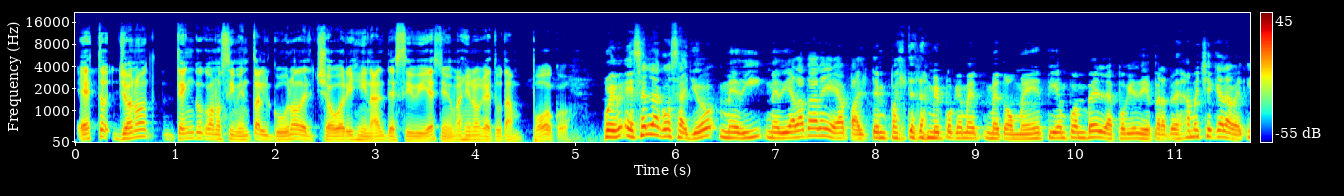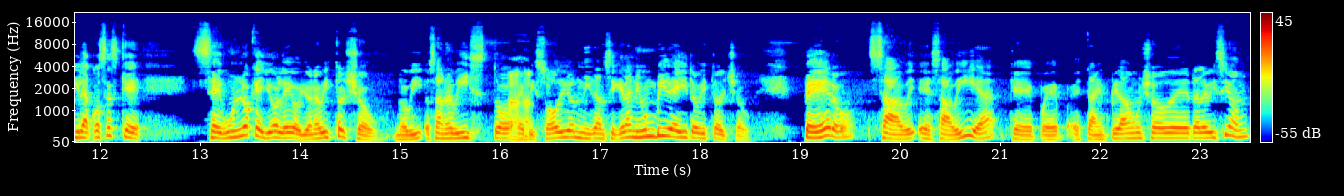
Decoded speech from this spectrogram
Esto, yo no tengo conocimiento alguno del show original de CBS. Yo me imagino que tú tampoco. Pues esa es la cosa. Yo me di, me di a la tarea, parte en parte también porque me, me tomé tiempo en verla, porque yo dije, espérate, déjame chequear a ver. Y la cosa es que, según lo que yo leo, yo no he visto el show. No vi, o sea, no he visto episodios, ni tan siquiera ni un videito he visto el show pero eh, sabía que pues, está inspirado en un show de televisión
